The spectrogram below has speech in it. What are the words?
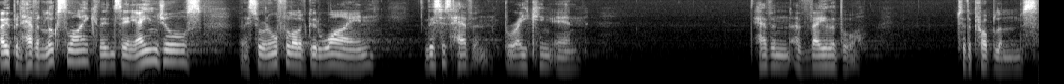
open heaven looks like. They didn't see any angels, but they saw an awful lot of good wine. This is heaven breaking in. Heaven available to the problems.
